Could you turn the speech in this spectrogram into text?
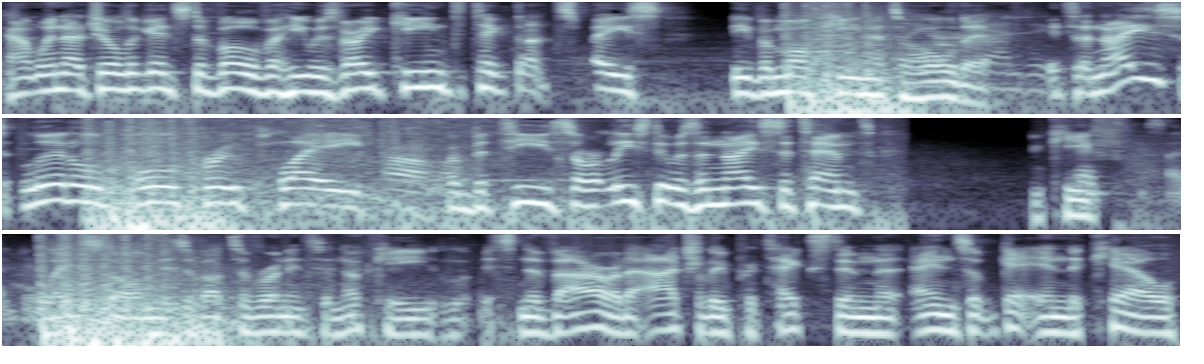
Can't win that duel against Avova. He was very keen to take that space, even more keener to hold it. It's a nice little pull through play for Batiste, or at least it was a nice attempt. Keith. Bladestorm is about to run into Nukkye. It's Navarro that actually protects him that ends up getting the kill.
